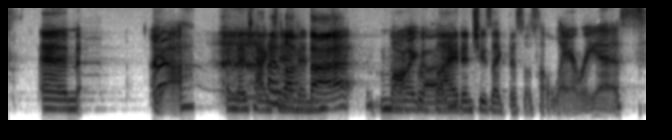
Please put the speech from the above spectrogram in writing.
and yeah, and I tagged I him, love and that. Oh Mock my God. replied, and she's like, "This was hilarious."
